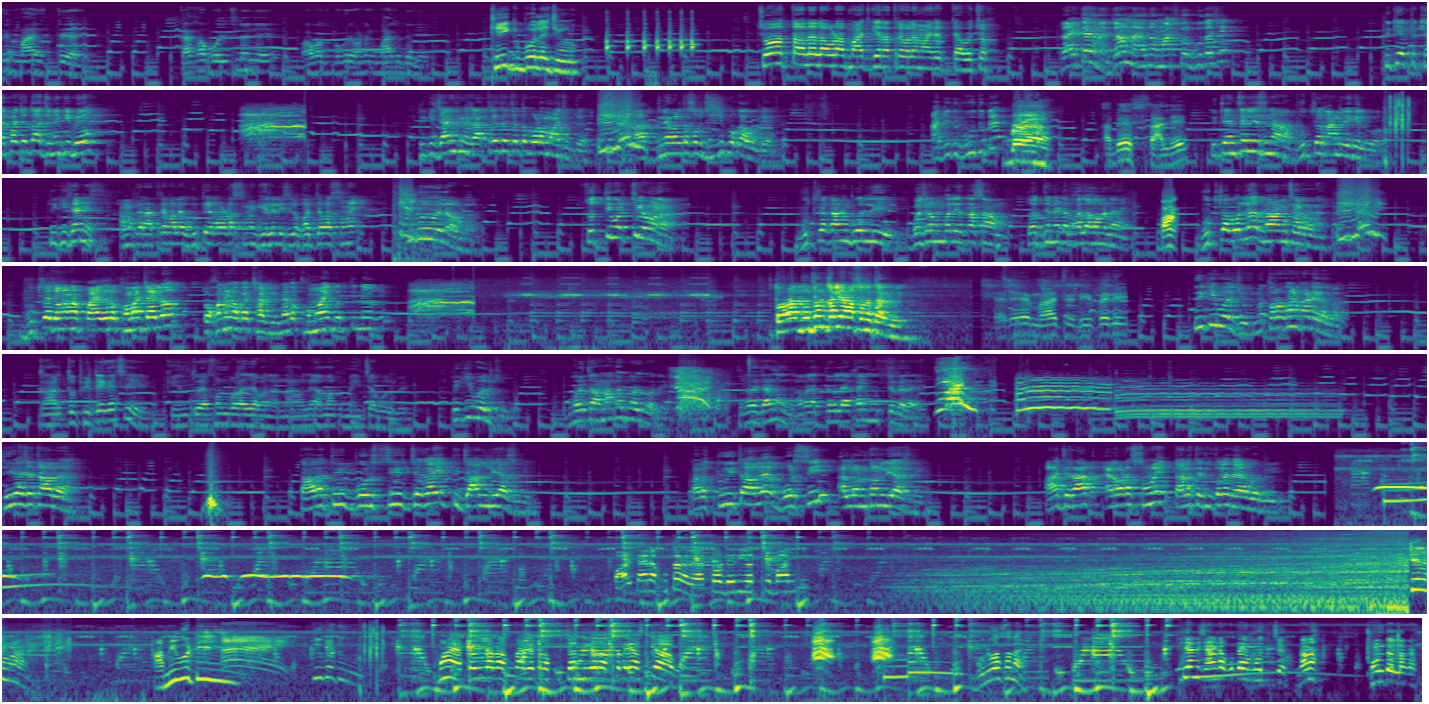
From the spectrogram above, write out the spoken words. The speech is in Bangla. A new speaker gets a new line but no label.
একদিন মাছ ধরতে যাই। কাকা বলছিল যে বাবার পুকুরে অনেক মাছ উঠেছে
ঠিক বলেছ। চ তাহলে লাউড়া মাছ গিয়ে রাত্রেবেলা মাছ ধরতে যাব চ।
রাইতে না যাও না এখন মাছ করে ভূত আছে।
তুই কি একটু খেপা যেতে আছে নাকি বে? তুই কি জানিস না রাত্রে তো যত বড় মাছ উঠে আর দিনের বেলা তো সব ঝিঝি পোকা উঠে।
আর যদি ভূত উঠে?
আবে সালে
তুই টেনশন নিস না ভূত চোখ আমি খেলব তুই কি জানিস? আমাকে রাত্রেবেলায় ঘুরতে এগারোটার সময় ঘিরে নিয়েছিল ঘর যাওয়ার সময়? কি বলবে ওরা? সত্যি বলছি আমরা ভূতটাকে আমি বললি বজরং বালির কাসাম তোর জন্য এটা ভালো হবে না। ভূতটা বলল না আমি ছাড়বো না। ভূতটা যখন আমার পায়ে ধরে ক্ষমা চাইলো তখনই ওকে ছাড়লি না তো ক্ষমাই করতি না ওকে। তোরা দুজন খালি আমার সাথে থাকবি।
আরে
তুই কি বলছিস? না তোর ওখানে কাটে গেল?
কাঁড় তো ফেটে গেছে কিন্তু এখন বলা যাবে না না হলে আমাকে মেইচা বলবে। তুই কি বলছো? ভয় তো আমাকে ভয় করে। তোরা জানো আমরা রাত্রেবেলা একাই মুততে বেড়াই।
ঠিক আছে তাহলে। তাহলে তুই বড়শির জায়গায় তুই জাল নিয়ে আসবি। তাহলে তুই তাহলে বড়শি আর লন্ডন নিয়ে আসবি। আজ রাত এগারোটার সময় তাহলে তেঁতুলতলায় দেখা করবি। এরা কোথায়? এত দেরি হচ্ছে বল। আমি বটি। তুই বটু? মা এতগুলা রাস্তা আছে তোকে পিছন দিকে রাস্তায় আসতে হবে। বলব আসা না? জানি ছানাটা কোথায় মরছে? না না ফোনটা লাগা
